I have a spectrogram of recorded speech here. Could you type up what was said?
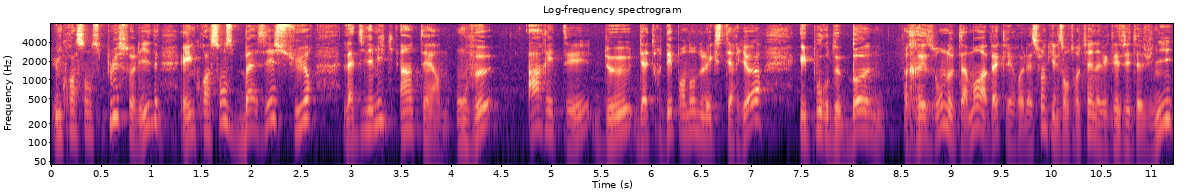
une croissance plus solide et une croissance basée sur la dynamique interne. On veut arrêter de d'être dépendant de l'extérieur et pour de bonnes raisons, notamment avec les relations qu'ils entretiennent avec les États-Unis.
